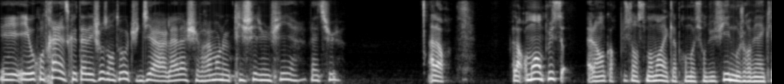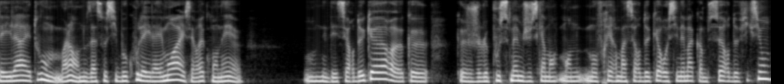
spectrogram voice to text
Et, et au contraire, est-ce que tu as des choses en toi où tu te dis ah là là, je suis vraiment le cliché d'une fille là-dessus? Alors, alors moi en plus, elle a encore plus en ce moment avec la promotion du film où je reviens avec Leïla et tout. on- voilà, on nous associe beaucoup Leïla et moi et c'est vrai qu'on est, euh, on est des sœurs de cœur, euh, que que je le pousse même jusqu'à m'offrir ma sœur de cœur au cinéma comme sœur de fiction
